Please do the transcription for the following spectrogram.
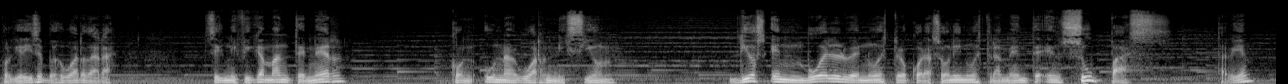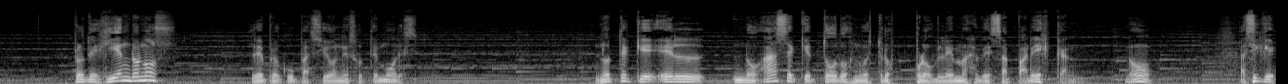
porque dice pues guardará, significa mantener con una guarnición. Dios envuelve nuestro corazón y nuestra mente en su paz. ¿Está bien? protegiéndonos de preocupaciones o temores. Note que Él no hace que todos nuestros problemas desaparezcan, no. Así que,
